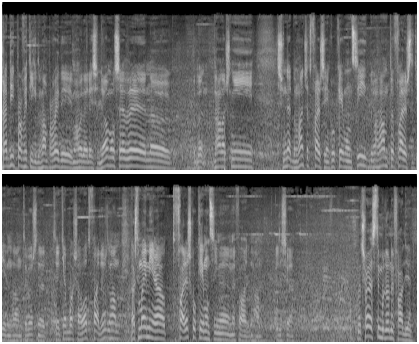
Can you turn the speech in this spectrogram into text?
traditë profetike, domethënë profeti Muhammed A.S. ose edhe në, domethënë është një sunet, domethënë që të falësh kur ke mundësi, domethënë të falësh të tjerët, domethënë t'ia bësh halal, t'ia bësh halal, të falësh, domethënë, është më e mirë, të falësh kur ke mundësi me falë, domethënë, diçka. Me çfarë e stimuloni faljen?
